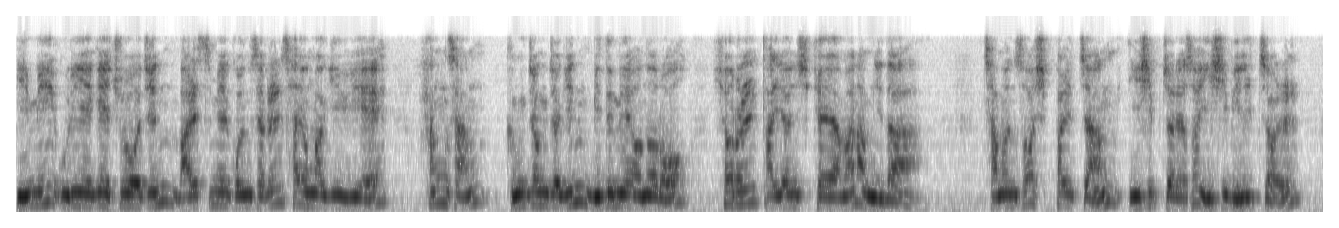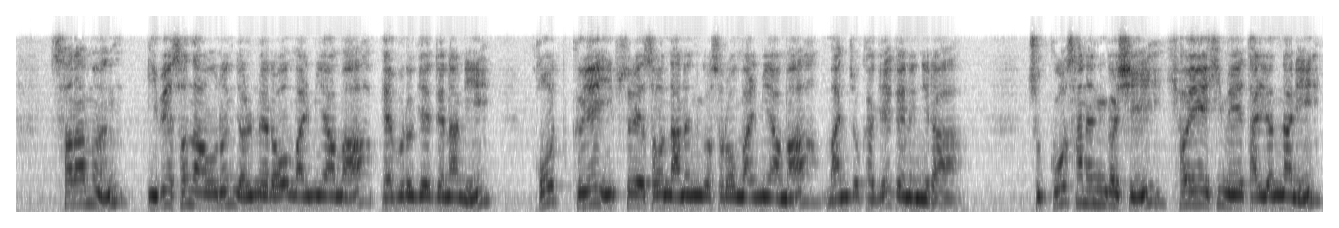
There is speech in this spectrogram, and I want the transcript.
이미 우리에게 주어진 말씀의 권세를 사용하기 위해 항상 긍정적인 믿음의 언어로 혀를 단련시켜야만 합니다. 잠언서 18장 20절에서 21절 사람은 입에서 나오는 열매로 말미암아 배부르게 되나니 곧 그의 입술에서 나는 것으로 말미암아 만족하게 되느니라. 죽고 사는 것이 혀의 힘에 달렸나니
